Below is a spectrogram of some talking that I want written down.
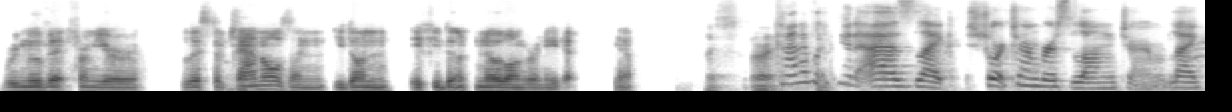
remove it from your list of channels and you don't, if you don't no longer need it. Yeah. Nice. All right. Kind of look at it as like short term versus long term. Like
